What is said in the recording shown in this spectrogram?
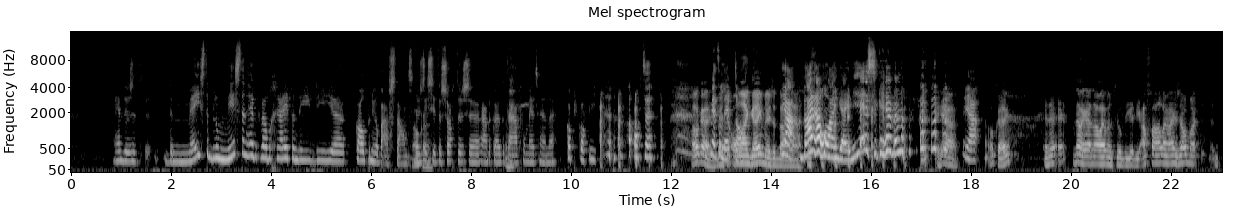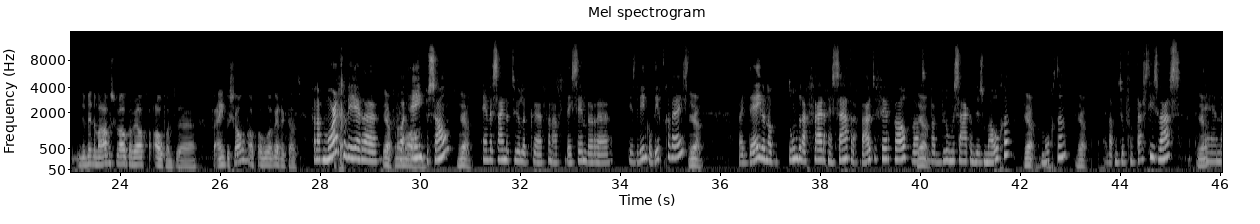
En dus het, de meeste bloemisten heb ik wel begrepen, die, die eh, kopen nu op afstand. Dus die zitten 's ochtends eh, aan de keukentafel met hun eh, kopje koffie op de... Oké, Met de laptop. online game is het bijna. Ja, bijna online game. Yes, ik heb hem. ja. Ja, Oké. En, eh, nou ja, nou hebben we natuurlijk die, die afhalerij en zo, maar je bent normaal gesproken wel geopend voor één persoon, of hoe werkt dat? vanaf morgen weer eh, Ja, vanaf voor morgen. één persoon. Ja, En we zijn natuurlijk eh, vanaf december eh, is de winkel dicht geweest. ja, Wij deden op donderdag, vrijdag en zaterdag buitenverkoop. Wat, Ja. wat bloemenzaken dus mogen, ja, mochten. ja, Wat natuurlijk fantastisch was. ja. En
